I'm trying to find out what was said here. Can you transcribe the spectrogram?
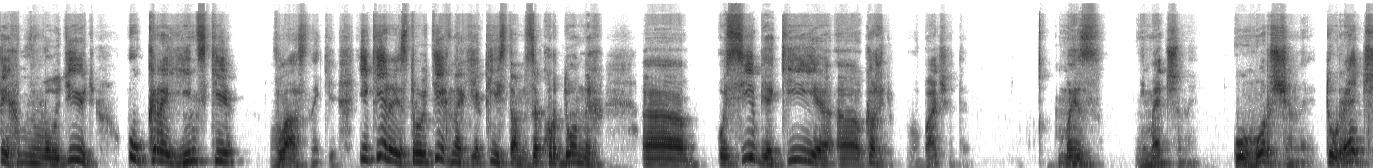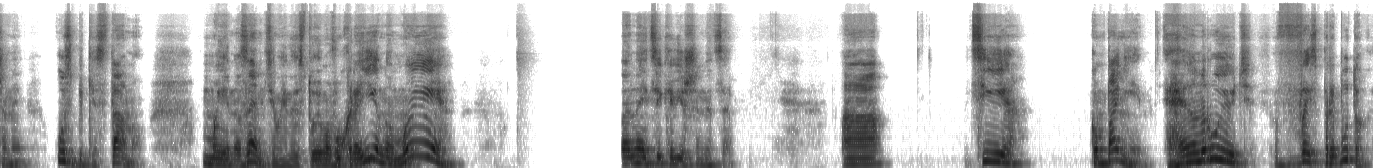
їх володіють українські власники, які реєструють їх на якісь там закордонних е, осіб, які е, кажуть: ви бачите, ми з Німеччини, Угорщини, Туреччини, Узбекистану. Ми іноземці, ми інвестуємо в Україну. Ми але найцікавіше не це. А ці компанії генерують весь прибуток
